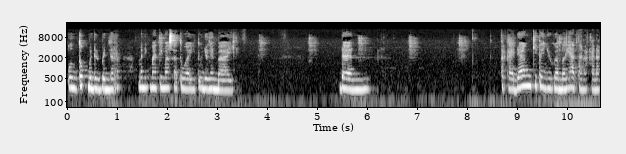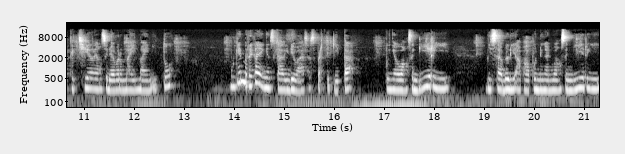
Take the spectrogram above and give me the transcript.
untuk benar-benar menikmati masa tua itu dengan baik. Dan Terkadang kita juga melihat anak-anak kecil yang sedang bermain-main itu, mungkin mereka ingin sekali dewasa seperti kita, punya uang sendiri, bisa beli apa pun dengan uang sendiri,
